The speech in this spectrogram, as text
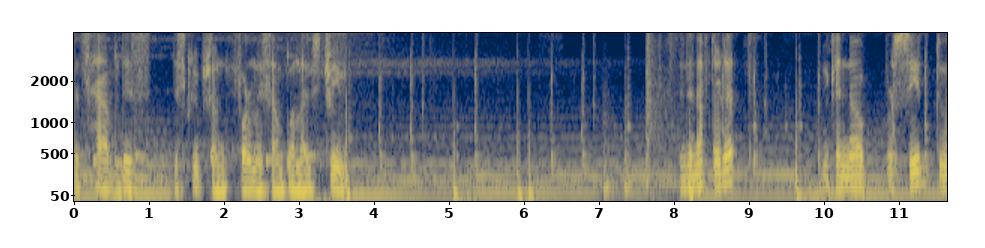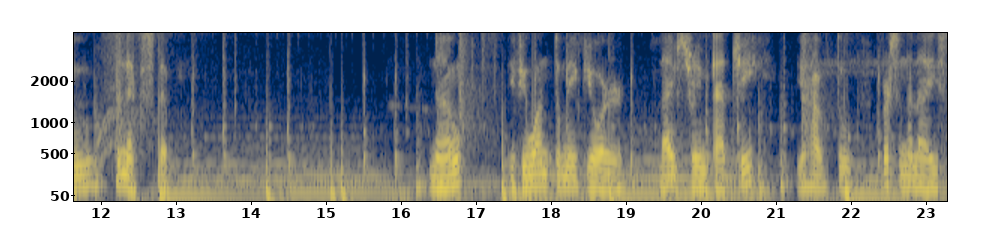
let's have this description for my sample live stream. And then after that we can now proceed to the next step Now, if you want to make your live stream catchy, you have to personalize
